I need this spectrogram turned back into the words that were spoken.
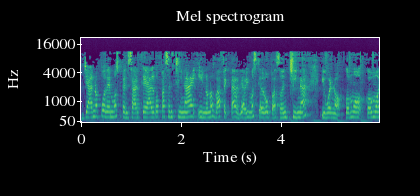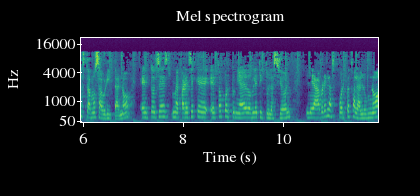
ya no podemos pensar que algo pasa en China y no nos va a afectar. Ya vimos que algo pasó en China y bueno, cómo cómo estamos ahorita, ¿no? Entonces, me parece que esta oportunidad de doble titulación le abre las puertas al alumno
